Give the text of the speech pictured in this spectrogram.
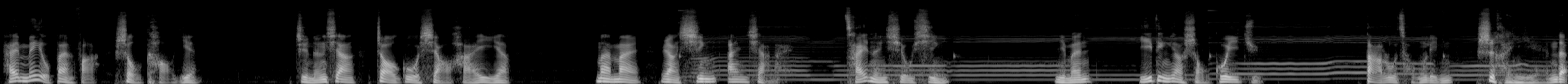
还没有办法受考验，只能像照顾小孩一样，慢慢让心安下来，才能修心。你们一定要守规矩，大陆丛林是很严的。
